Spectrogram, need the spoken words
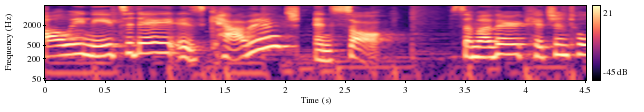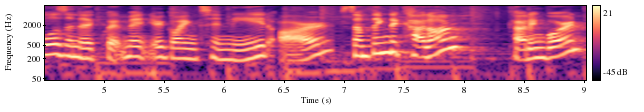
All we need today is cabbage and salt. Some other kitchen tools and equipment you're going to need are something to cut on, cutting board,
